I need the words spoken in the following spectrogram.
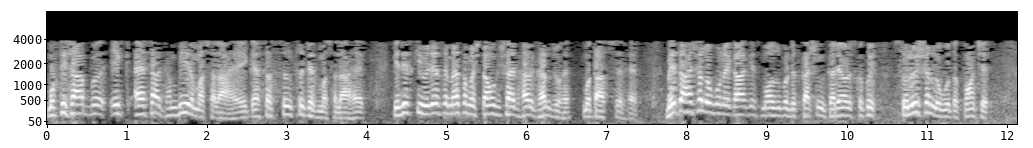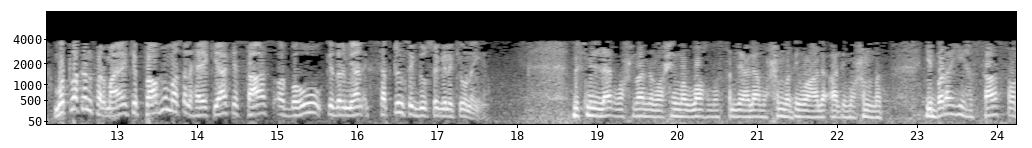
مفتی صاحب، ایک ایسا گمبھیر مسئلہ ہے، ایک ایسا سینسٹو مسئلہ ہے کہ جس کی وجہ سے میں سمجھتا ہوں کہ شاید ہر گھر جو ہے متاثر ہے۔ بے تحاشا لوگوں نے کہا کہ اس موضوع پر ڈسکشن کریں اور اس کا کوئی سولوشن لوگوں تک پہنچے۔ مطلقاً فرمائیں کہ پرابلم اصل ہے کیا کہ ساس اور بہو کے درمیان ایکسپٹنس ایک دوسرے کے لیے کیوں نہیں ہے؟ بسم اللہ الرحمن الرحیم، اللہم صلی علی محمد وعلی آل محمد۔ یہ بڑا ہی حساس اور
